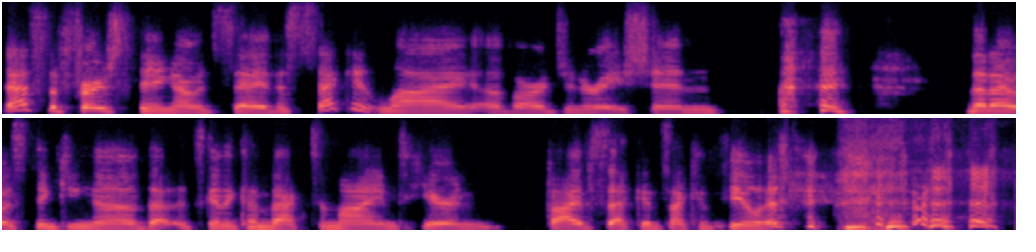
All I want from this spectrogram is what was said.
that's the first thing I would say. The second lie of our generation that I was thinking of that it's going to come back to mind here in five seconds. I can feel it.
